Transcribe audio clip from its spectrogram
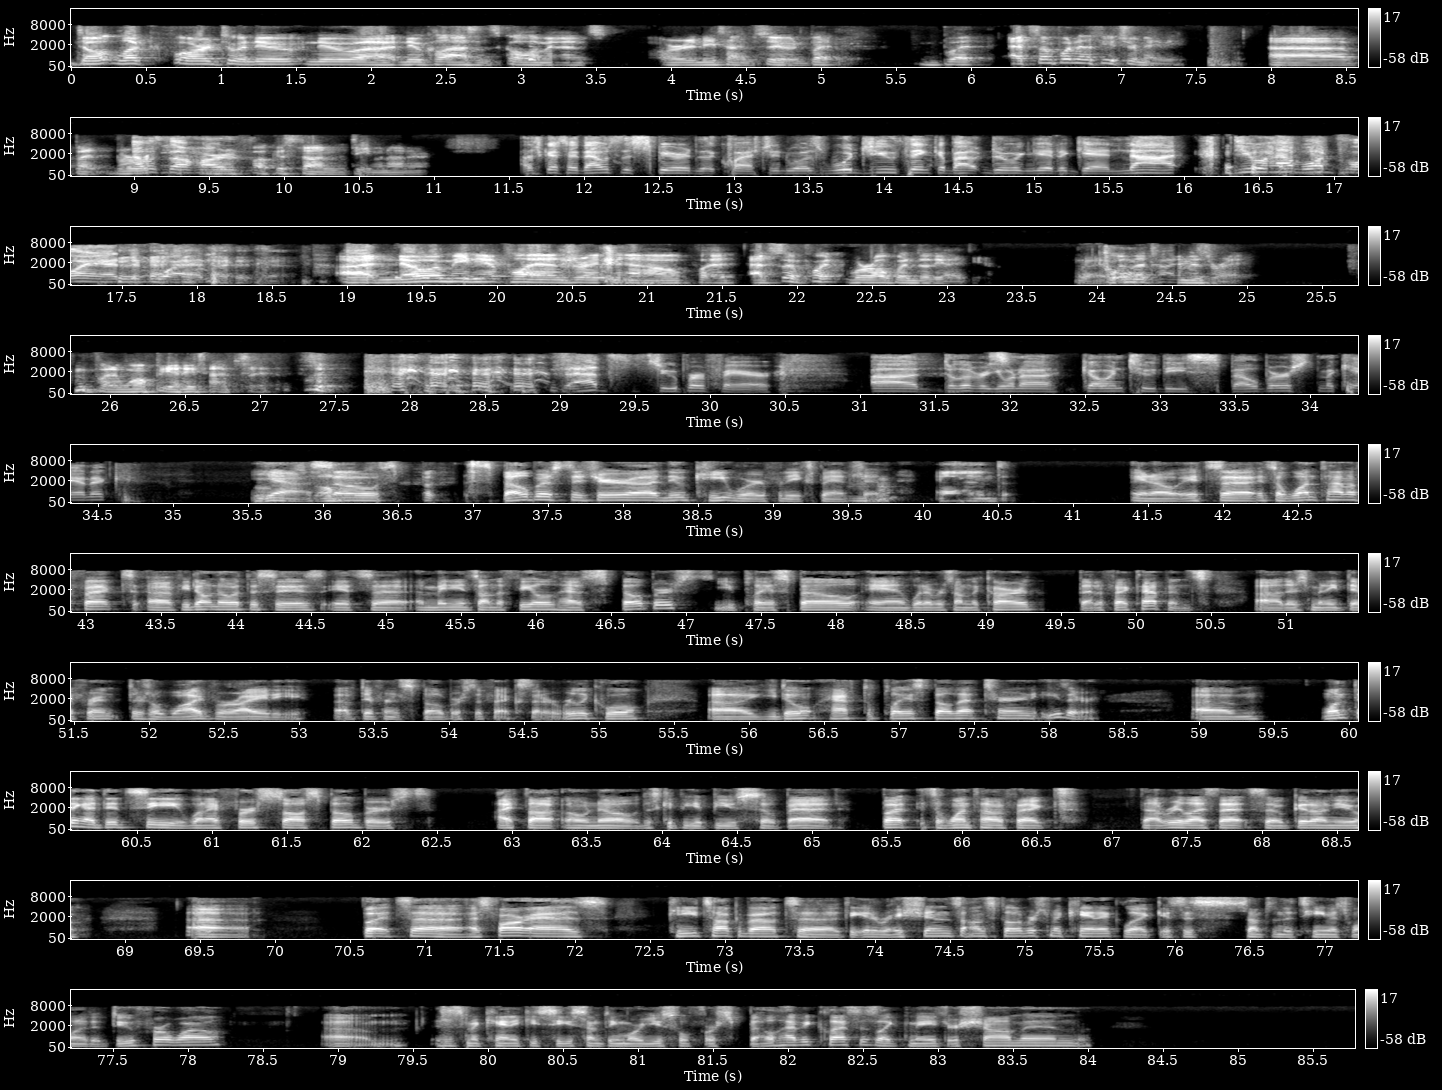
don't look forward to a new new uh, new class in Scholomance or anytime soon, but but at some point in the future maybe. Uh, but That was the we're hard- focused on Demon Hunter. I was gonna say that was the spirit of the question was would you think about doing it again? Not do you have one planned and when? Uh, no immediate plans right now, but at some point we're open to the idea Right. when the time is right. but it won't be anytime soon. That's super fair. Uh, deliver. You want to go into the spell burst mechanic? Yeah, so Spellburst. sp- Spellburst is your uh, new keyword for the expansion, and you know it's a it's a one-time effect. Uh, if you don't know what this is, it's uh, a minions on the field has Spellburst. You play a spell, and whatever's on the card, that effect happens. Uh, there's many different. There's a wide variety of different Spellburst effects that are really cool. Uh, you don't have to play a spell that turn either. Um, one thing I did see when I first saw Spellburst, I thought, oh no, this could be abused so bad. But it's a one-time effect. Not realize that, so good on you. Uh, but uh, as far as, can you talk about uh, the iterations on Spellburst mechanic? Like, is this something the team has wanted to do for a while? Um, is this mechanic you see something more useful for spell-heavy classes like Mage or Shaman?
